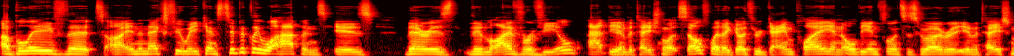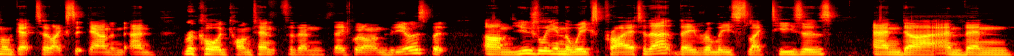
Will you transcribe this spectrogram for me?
I believe that uh, in the next few weekends, typically what happens is there is the live reveal at the invitational itself, where they go through gameplay and all the influencers who are over at the invitational get to like sit down and, and record content for them they put on videos. But um, usually in the weeks prior to that, they release like teasers and uh, and then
